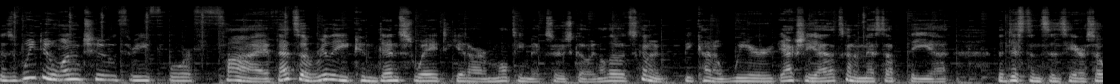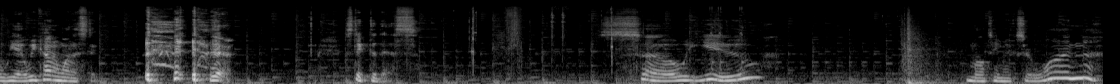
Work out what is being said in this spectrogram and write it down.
Because if we do one, two, three, four, five, that's a really condensed way to get our multi-mixers going. Although it's going to be kind of weird. Actually, yeah, that's going to mess up the uh, the distances here. So yeah, we kind of want to stick stick to this. So you Multi-mixer 1.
